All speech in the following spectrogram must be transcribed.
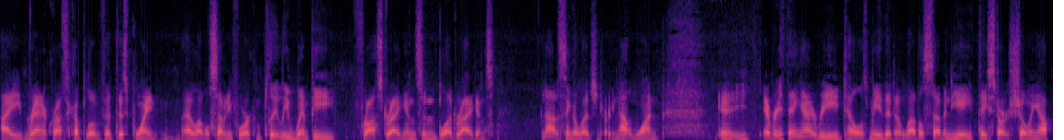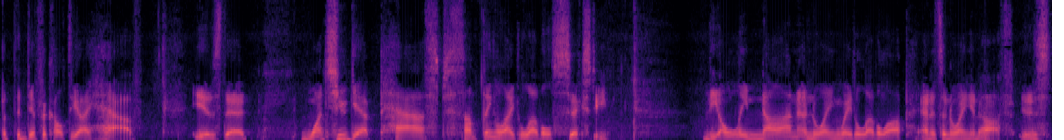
I ran across a couple of, at this point, at level 74, completely wimpy frost dragons and blood dragons. Not a single legendary, not one. Uh, Everything I read tells me that at level 78 they start showing up, but the difficulty I have is that once you get past something like level 60, the only non annoying way to level up, and it's annoying enough, is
